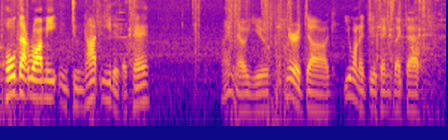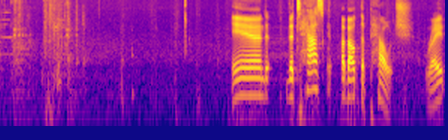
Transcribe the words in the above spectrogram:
hold that raw meat and do not eat it, okay? I know you. You're a dog. You want to do things like that. And the task about the pouch, right?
